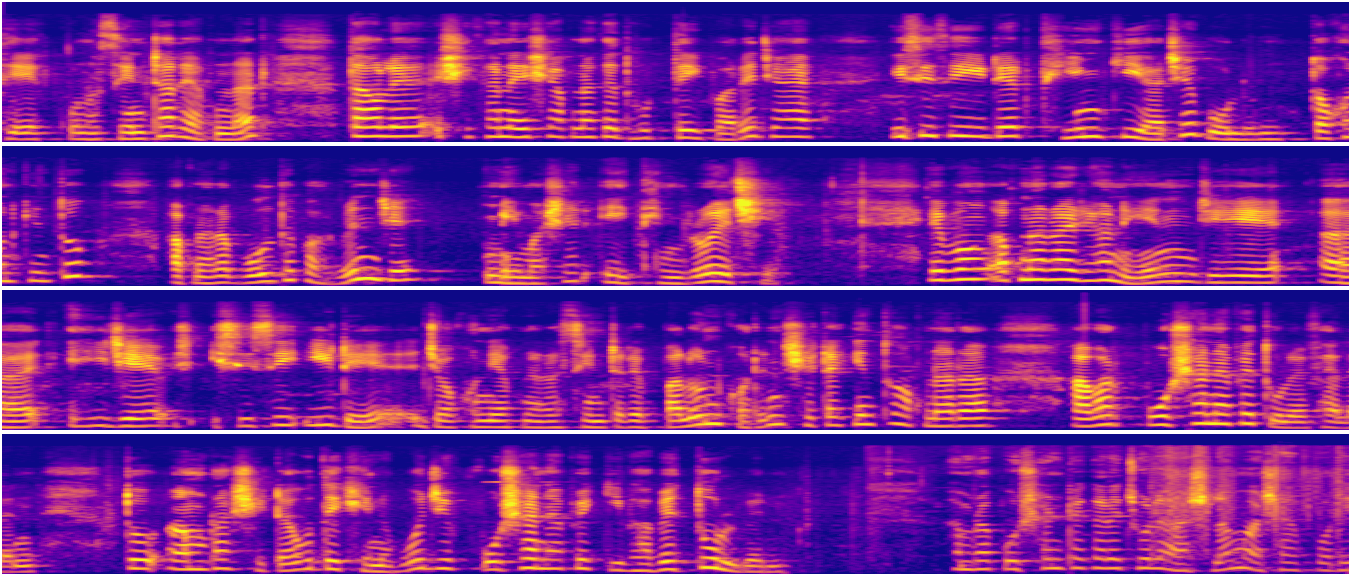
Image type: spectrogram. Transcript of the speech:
থেকে, কোনো সেন্টারে আপনার, তাহলে সেখানে এসে আপনাকে ধরতেই পারে যে ইসিসি ইডের থিম কী আছে বলুন। তখন কিন্তু আপনারা বলতে পারবেন যে, মে মাসের এই থিম রয়েছে। এবং আপনারা জানেন যে এই যে ইসিসি ইডে যখনই আপনারা সেন্টারে পালন করেন, সেটা কিন্তু আপনারা আবার পোষা অ্যাপে তুলে ফেলেন। তো আমরা সেটাও দেখে নেব যে, পোষা অ্যাপে কীভাবে তুলবেন। আমরা পোষণ ট্যাকারে চলে আসলাম, আসার পরে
